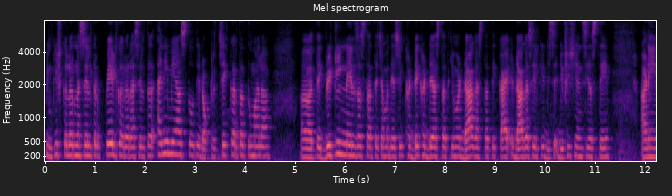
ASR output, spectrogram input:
पिंकिश कलर नसेल तर पेल कलर असेल तर ॲनिमिया असतो ते डॉक्टर चेक करतात तुम्हाला. ते ब्रिटल नेल्स असतात त्याच्यामध्ये असे खड्डे खड्डे असतात किंवा डाग असतात ते काय डाग असेल की डिस डिफिशियन्सी असते. आणि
